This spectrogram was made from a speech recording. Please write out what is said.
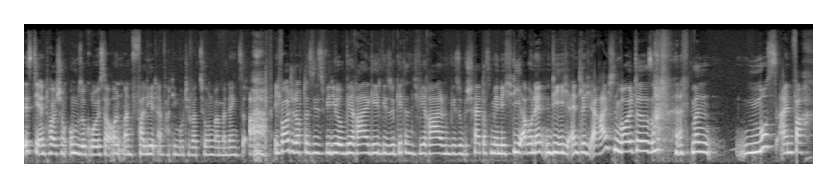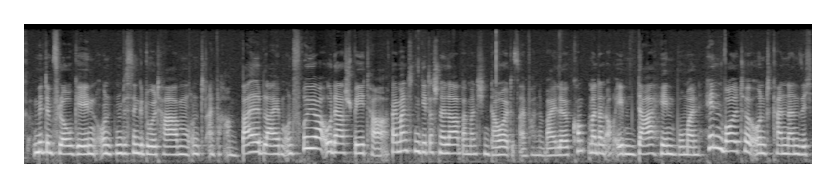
ist die Enttäuschung umso größer und man verliert einfach die Motivation, weil man denkt so, ah, ich wollte doch, dass dieses Video viral geht, wieso geht das nicht viral und wieso beschert das mir nicht die Abonnenten, die ich endlich erreichen wollte, sondern man muss einfach mit dem Flow gehen und ein bisschen Geduld haben und einfach am Ball bleiben und früher oder später. Bei manchen geht das schneller, bei manchen dauert es einfach eine Weile. Kommt man dann auch eben dahin, wo man hin wollte und kann dann sich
